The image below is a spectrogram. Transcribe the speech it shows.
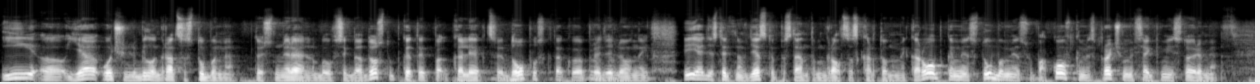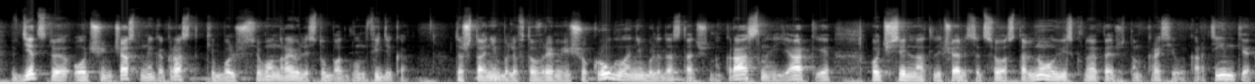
И э, я очень любил играться с тубами. То есть у меня реально был всегда доступ к этой коллекции, допуск такой определенный. Mm-hmm. И я действительно в детстве постоянно там игрался с картонными коробками, с тубами, с упаковками, с прочими всякими историями. В детстве очень часто мне как раз-таки больше всего нравились тубы от Глунфидика. То, что они были в то время еще круглые, они были достаточно красные, яркие, очень сильно отличались от всего остального виска. Но опять же, там красивые картинки,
